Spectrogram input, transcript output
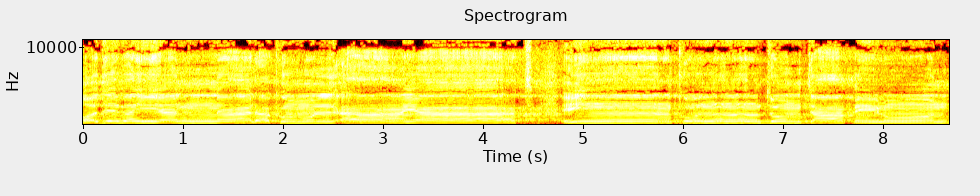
قد بينا لكم الآيات إن كنتم تعقلون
